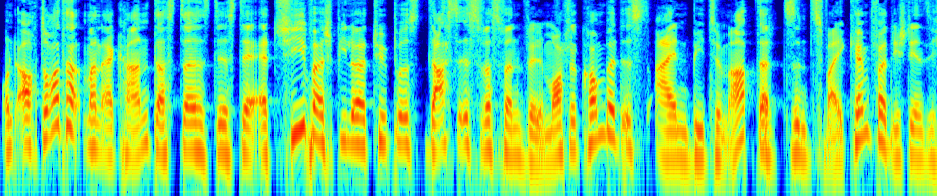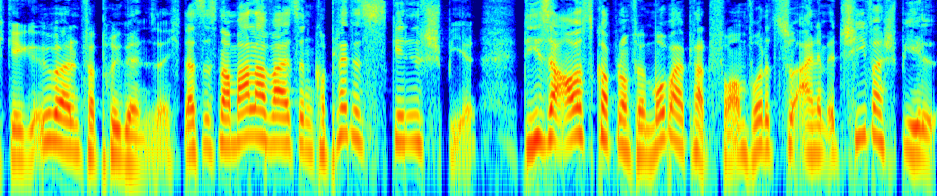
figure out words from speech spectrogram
Und auch dort hat man erkannt, dass das, das der Achiever-Spielertypus das ist, was man will. Mortal Kombat ist ein Beat'em-up, das sind zwei Kämpfer, die stehen sich gegenüber und verprügeln sich. Das ist normalerweise ein komplettes Skillspiel. Diese Auskopplung für Mobile-Plattformen wurde zu einem Achiever-Spiel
